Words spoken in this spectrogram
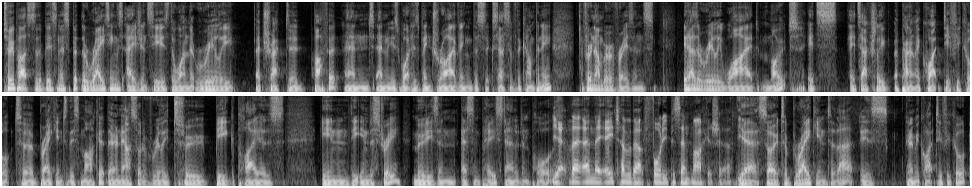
two parts to the business, but the ratings agency is the one that really attracted Buffett and and is what has been driving the success of the company for a number of reasons. It has a really wide moat. It's it's actually apparently quite difficult to break into this market. There are now sort of really two big players in the industry, Moody's and S&P, Standard and Poor's. Yeah, they, and they each have about 40% market share. Yeah, so to break into that is going to be quite difficult.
